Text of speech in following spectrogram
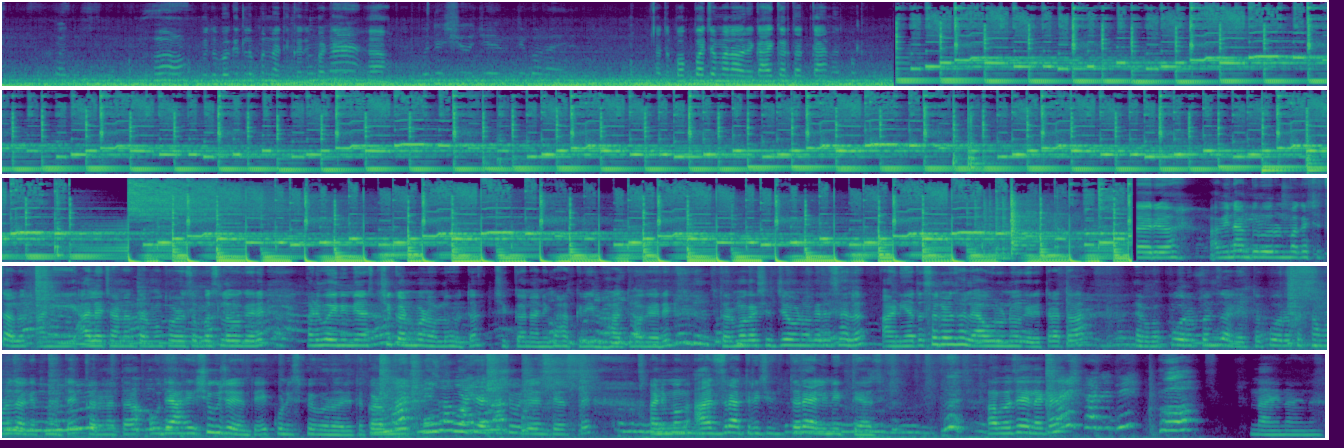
हा मी तर बघितलं पण नाही ती कधी पाठी. हा. उद्या शिवजयंती बघायला. आता पप्पाच्या मनावर आहे काय करतात काय माहीत आम्ही नांदूरवरून मग असे चालत आणि आल्याच्यानंतर मग थोडंसं बसलं वगैरे. आणि वहिनीने आज चिकन बनवलं होतं. चिकन आणि भाकरी भात वगैरे. तर मग असे जेवण वगैरे झालं आणि आता सगळं झालं आवरून वगैरे. तर आता हे बघा पोरं पण जागेत. तर पोरं कशामुळे जागेत माहिती कारण आता उद्या आहे शिवजयंती एकोणीस फेब्रुवारी. तर कळंबमध्ये खूप मोठी अशी शिवजयंती असते. आणि मग आज रात्रीची तर रॅली निघते आज. आवाज यायला काय? नाही. नाही नाही.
